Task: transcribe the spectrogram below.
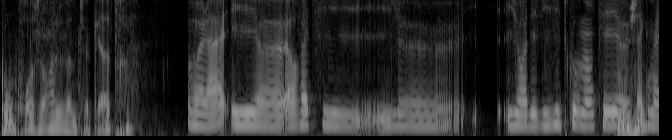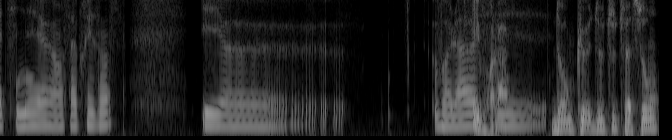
Qu'on croisera le 24. Voilà, et en fait, il, il, il y aura des visites commentées euh, mhm. chaque matinée euh, en sa présence. Et euh, voilà, Et voilà. Donc, de toute façon,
